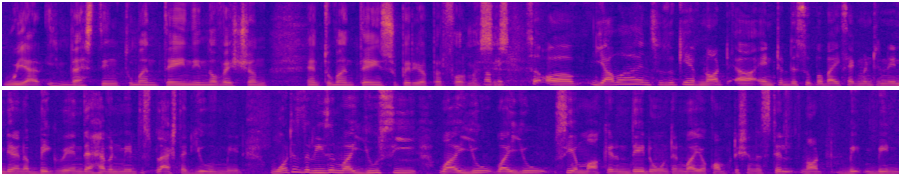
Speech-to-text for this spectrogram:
we are investing to maintain innovation and to maintain superior performances. Okay. So uh, Yamaha and Suzuki have not uh, entered the super bike segment in India in a big way and they haven't made the splash that you've made. What is the reason why you see why you why you see a market and they don't and why your competition is still not be, being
